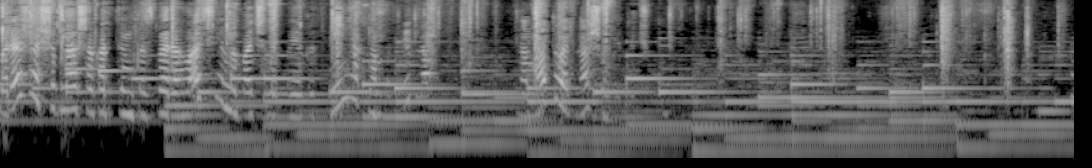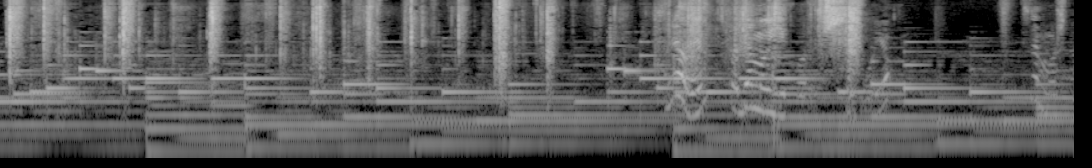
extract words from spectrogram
Обережно, щоб наша картинка збереглася, і ми бачили, по яких лініях нам потрібно наматувати нашу ниточку. Зняли, складемо її поруч з собою. Це можна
